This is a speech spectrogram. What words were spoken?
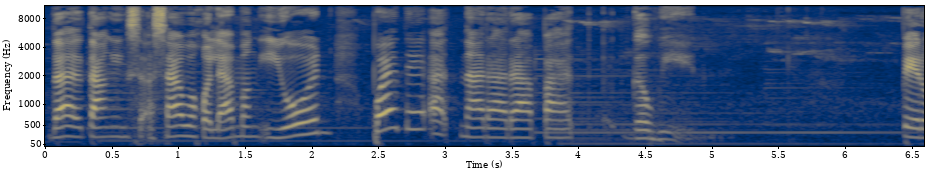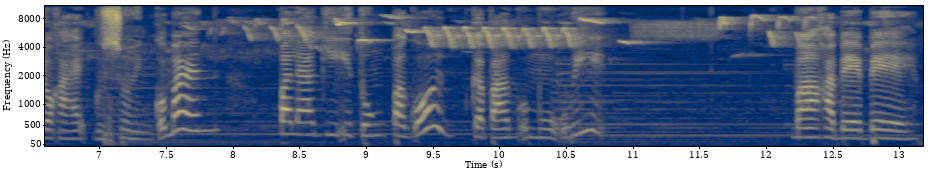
dahil tanging sa asawa ko lamang iyon pwede at nararapat gawin. Pero kahit gustuhin ko man, palagi itong pagod kapag umuwi. Mga kabebe,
